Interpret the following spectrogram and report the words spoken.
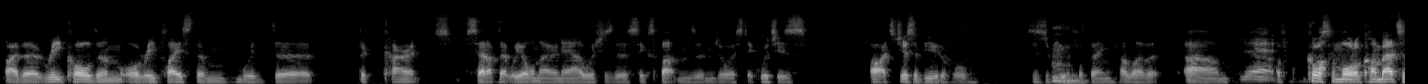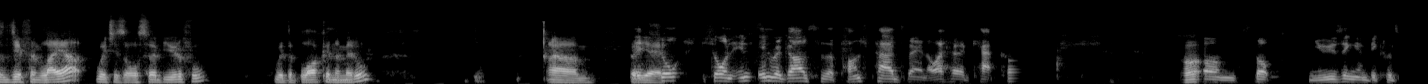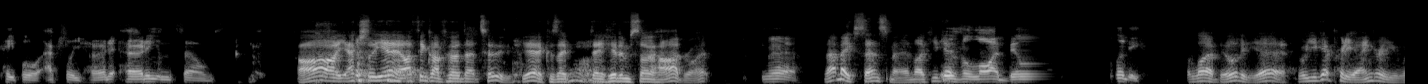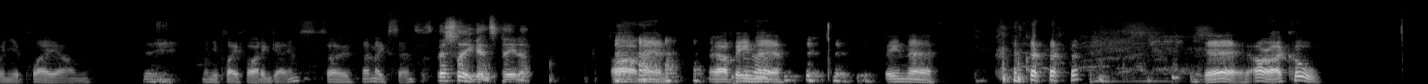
either recall them or replace them with the the current setup that we all know now, which is the six buttons and joystick, which is oh, it's just a beautiful, it's just a beautiful thing. I love it. Um, Yeah. of course, for Mortal Kombat, it's a different layout, which is also beautiful, with the block in the middle. Um, but Yeah, yeah, Sean, Sean in, in regards to the punch pads, man, I heard Capcom Oh. um, stopped using them because people actually hurt it, hurting themselves. oh, actually, yeah, I think I've heard that too. Yeah, because they Oh. they hit him so hard, right? Yeah, That makes sense, man. Like you get was a liability. a liability. Yeah, well, you get pretty angry when you play um when you play fighting games, so that makes sense. Especially against Peter. Oh man, I've been there. Been there. yeah. All right. Cool.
